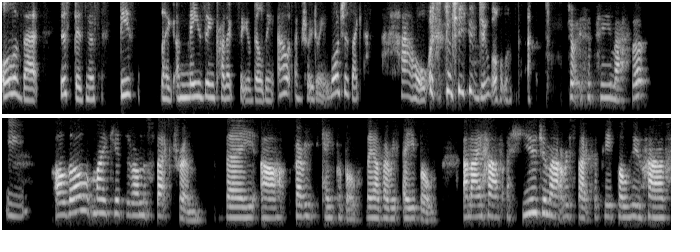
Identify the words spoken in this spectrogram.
all of that, this business, these like amazing products that you're building out? I'm sure you're doing launches. Like, how do you do all of that? It's a team effort. Mm. Although my kids are on the spectrum, they are very capable, they are very able. And I have a huge amount of respect for people who have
